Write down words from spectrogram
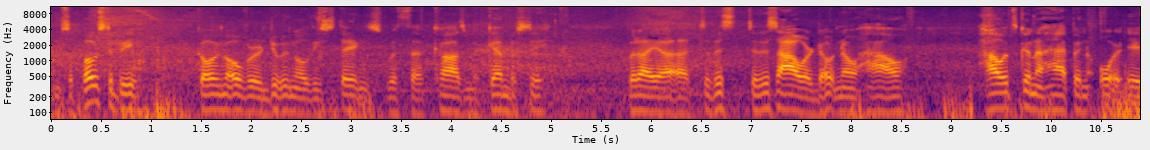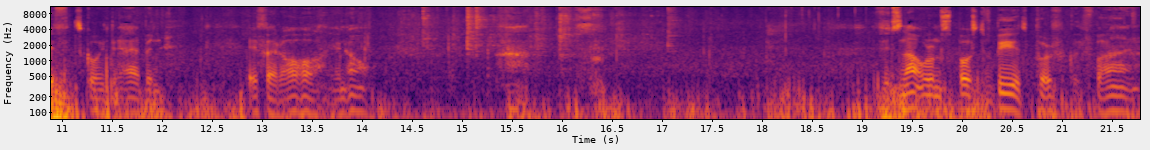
I'm supposed to be going over and doing all these things with uh, Cosmic Embassy, but I uh, to this to this hour don't know how how it's gonna happen or if it's going to happen, if at all. You know. It's not where I'm supposed to be, it's perfectly fine.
